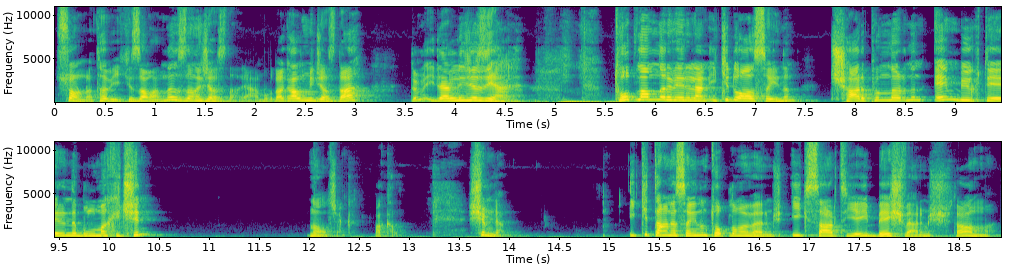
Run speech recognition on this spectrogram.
Sonra tabii ki zamanla hızlanacağız da. Yani burada kalmayacağız da. Değil mi? İlerleyeceğiz yani. Toplamları verilen iki doğal sayının çarpımlarının en büyük değerini bulmak için ne olacak? Bakalım. Şimdi iki tane sayının toplamı vermiş. x artı y'yi 5 vermiş. Tamam mı?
